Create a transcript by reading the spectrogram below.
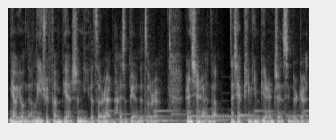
你要有能力去分辨是你的责任还是别人的责任。很显然的，那些批评别人整形的人，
